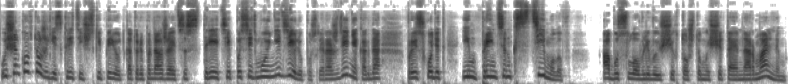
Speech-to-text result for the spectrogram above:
У щенков тоже есть критический период, который продолжается с третьей по седьмую неделю после рождения, когда происходит импринтинг стимулов, обусловливающих то, что мы считаем нормальным,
